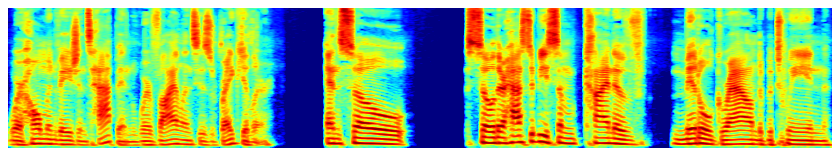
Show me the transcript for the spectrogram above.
where home invasions happen, where violence is regular. And so so there has to be some kind of middle ground between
